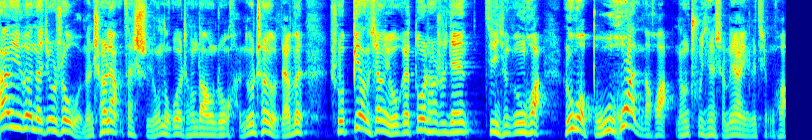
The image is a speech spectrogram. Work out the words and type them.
还有一个呢，就是说我们车辆在使用的过程当中，很多车友在问说变速箱油该多长时间进行更换？如果不换的话，能出现什么样一个情况？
